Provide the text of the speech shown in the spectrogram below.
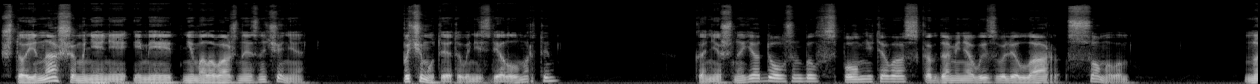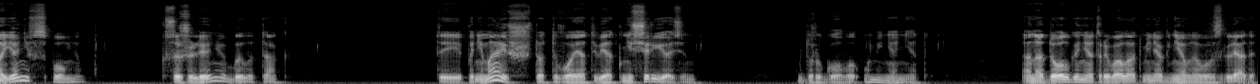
что и наше мнение имеет немаловажное значение. Почему ты этого не сделал, Мартин? Конечно, я должен был вспомнить о вас, когда меня вызвали Лар с Сомовым. Но я не вспомнил. К сожалению, было так. Ты понимаешь, что твой ответ несерьезен? Другого у меня нет. Она долго не отрывала от меня гневного взгляда.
